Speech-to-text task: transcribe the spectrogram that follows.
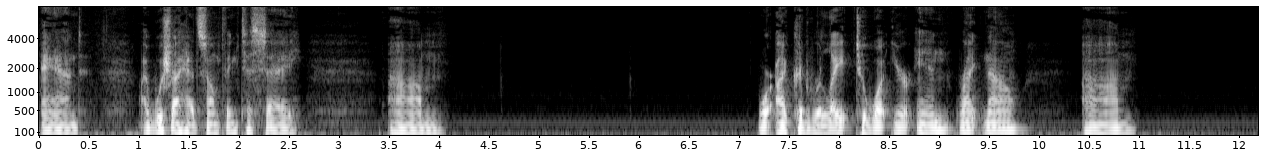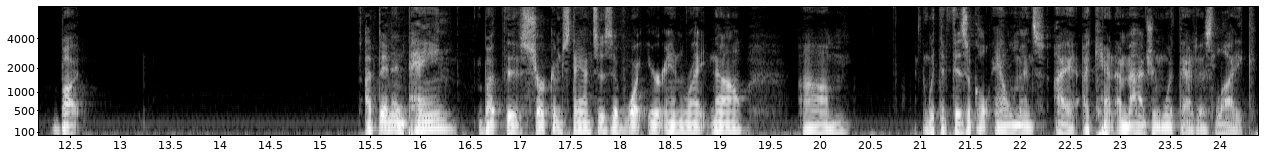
and I wish I had something to say um, where I could relate to what you're in right now. Um, but I've been in pain, but the circumstances of what you're in right now, um, with the physical ailments, I, I can't imagine what that is like.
